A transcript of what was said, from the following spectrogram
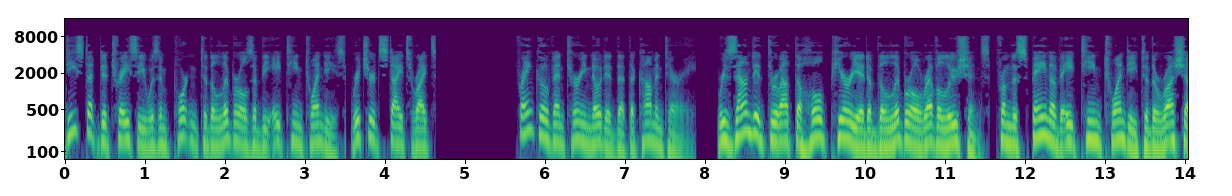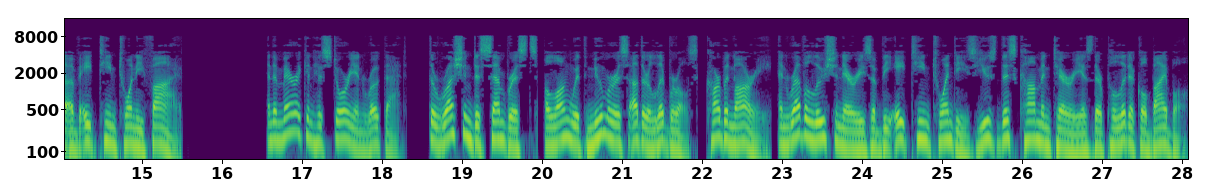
Destutt de Tracy was important to the liberals of the 1820s. Richard Stites writes Franco Venturi noted that the commentary resounded throughout the whole period of the liberal revolutions, from the Spain of 1820 to the Russia of 1825." An American historian wrote that, "...the Russian Decembrists, along with numerous other liberals, Carbonari, and revolutionaries of the 1820s used this commentary as their political Bible."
